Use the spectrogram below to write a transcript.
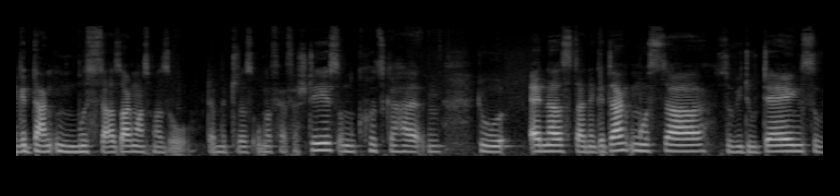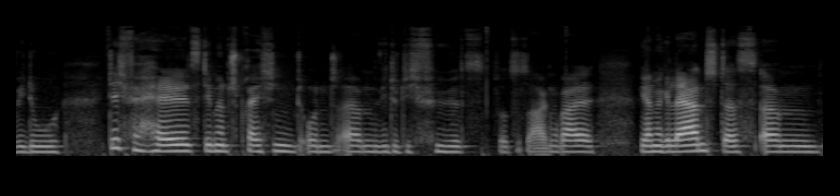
Gedankenmuster, sagen wir es mal so, damit du das ungefähr verstehst und kurz gehalten. Du änderst deine Gedankenmuster, so wie du denkst, so wie du dich verhältst dementsprechend und ähm, wie du dich fühlst sozusagen, weil wir haben ja gelernt, dass ähm,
